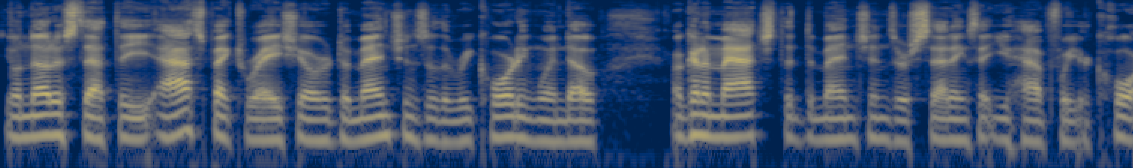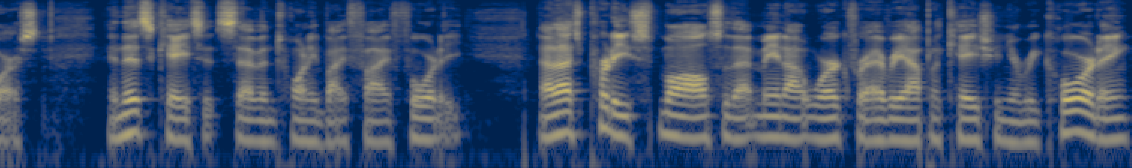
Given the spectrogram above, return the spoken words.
you'll notice that the aspect ratio or dimensions of the recording window are going to match the dimensions or settings that you have for your course. In this case, it's 720 by 540. Now that's pretty small, so that may not work for every application you're recording.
